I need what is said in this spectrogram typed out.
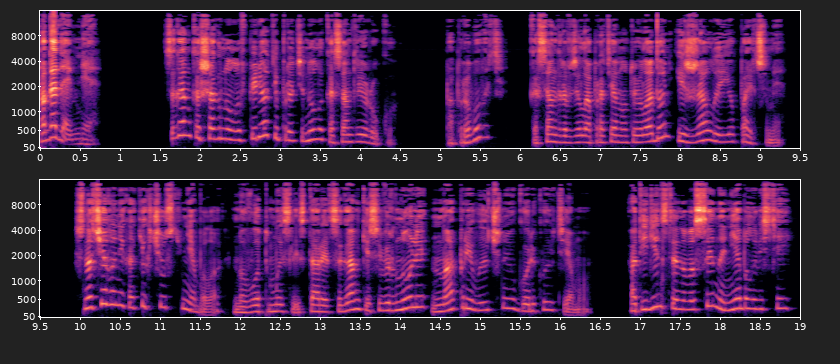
погадай мне. Цыганка шагнула вперед и протянула Кассандре руку. Попробовать? Кассандра взяла протянутую ладонь и сжала ее пальцами. Сначала никаких чувств не было, но вот мысли старой цыганки свернули на привычную горькую тему. От единственного сына не было вестей.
